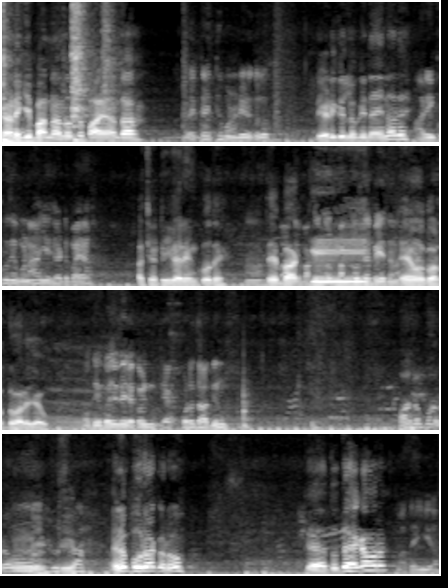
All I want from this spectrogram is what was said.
ਯਾਨੀ ਕਿ ਬਾਨਾਂ ਦੁੱਧ ਪਾ ਜਾਂਦਾ। ਇੱਕ ਇੱਥੇ ਬਣਾ 1.5 ਕਿਲੋ। 1.5 ਕਿਲੋ ਕਿੰਨਾ ਇਹਨਾਂ ਦੇ? ਆ ਰਿੰਕੂ ਦੇ ਬਣਾ ਇਹ ਛੱਡ ਪਾਇਆ। ਅੱਛਾ ਠੀਕ ਆ ਰਿੰਕੂ ਦੇ। ਹਾਂ, ਤੇ ਬਾਕੀ- ਬਾਕੀ ਬਾਕੀ ਉਹਦੇ ਭੇਜ ਦੇਣਾ। ਇਹ ਹੁਣ ਗੁਰਦੁਆਰੇ ਜਾਊ। ਆ ਦੇ ਭਾਜੀ ਤੇਰੇ ਕੋਲ ਇੱਕ ਫੋਟੋ ਦਾਦੀ ਨੂੰ। ਪਾਰੋ ਪਾਰੋ ਨਹੀਂ, ਠੀਕ ਦੂਸਰਾ। ਇਹਨੂੰ ਪੂਰਾ ਕਰੋ। ਕਿ ਦੁੱਧ ਹੈਗਾ ਹੋਰ? ਬਸ ਇਹੀ ਆ।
